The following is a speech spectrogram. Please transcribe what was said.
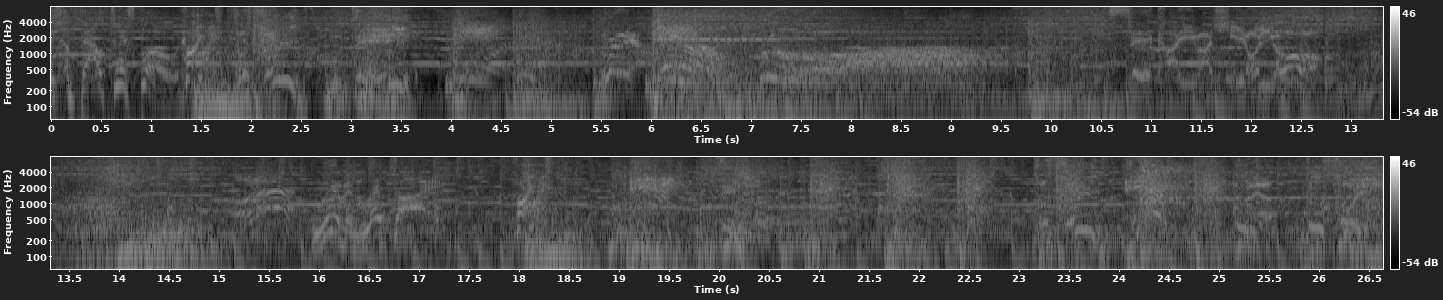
is about to explode. Fight! Live and let die. Fight! Destroy! Destroy!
